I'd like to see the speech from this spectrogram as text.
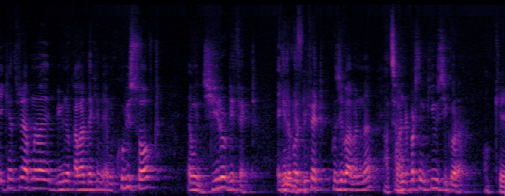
এই ক্ষেত্রে আপনারা বিভিন্ন কালার দেখেন এবং খুবই সফট এবং জিরো ডিফেক্ট এখানে কোনো ডিফেক্ট খুঁজে পাবেন না। হান্ড্রেড পার্সেন্ট কিউসি করা। ওকে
